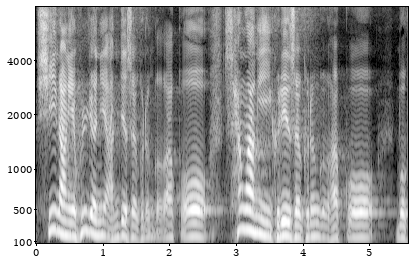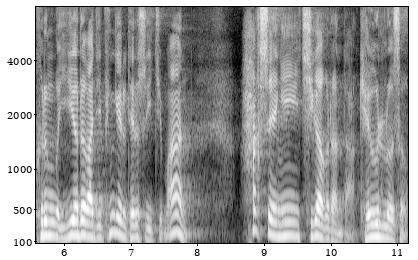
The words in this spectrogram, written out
신앙의 훈련이 안 돼서 그런 것 같고 상황이 그래서 그런 것 같고 뭐 그런 거 여러 가지 핑계를 댈 수 있지만 학생이 지각을 한다. 게을러서.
